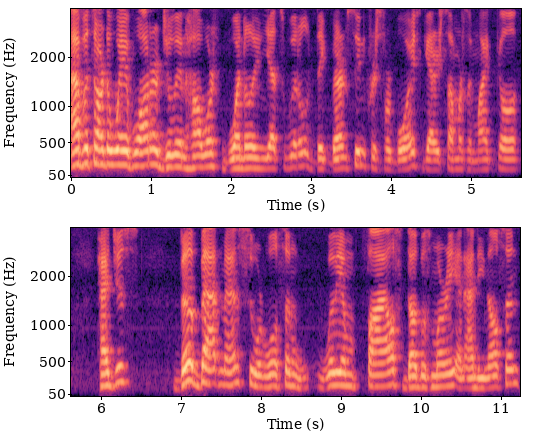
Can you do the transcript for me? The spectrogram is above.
Avatar The Way of Water, Julian Howarth, Gwendolyn Yates Whittle, Dick Bernstein, Christopher Boyce, Gary Summers, and Michael Hedges. The Batman, Stuart Wilson, William Files, Douglas Murray, and Andy Nelson.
